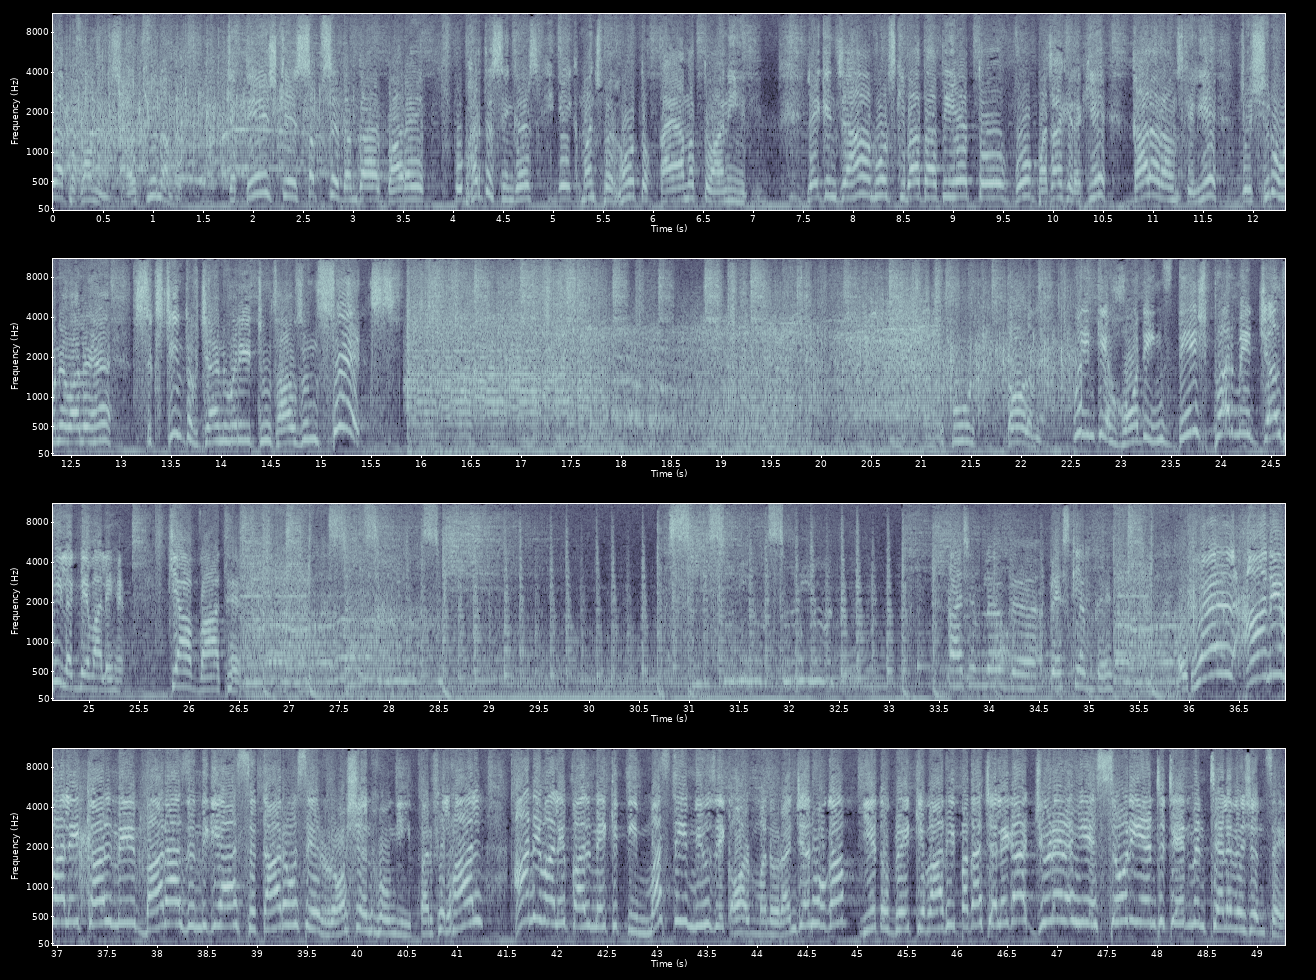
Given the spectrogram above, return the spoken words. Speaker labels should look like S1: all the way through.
S1: तगड़ा परफॉर्मेंस और क्यों ना हो? जब देश के सबसे दमदार बारह उभरते सिंगर्स एक मंच पर हों तो कयामत तो आनी ही थी। लेकिन जहाँ वोट्स की बात आती है तो वो बचा के रखिए काला राउंड्स के लिए, जो शुरू होने वाले हैं 16th ऑफ़ जनवरी 2006 पूर्ण दौड़ में।
S2: वो इनके होर्डिंग्स देश भर में जल्द ही लगने वाले हैं। क्या बात है?
S3: आज हम लोग प्रेस क्लब गए
S2: वेल, आने वाले कल में बारह जिंदगियाँ सितारों से रोशन होंगी, पर फ़िलहाल आने वाले पल में कितनी मस्ती, म्यूज़िक और मनोरंजन होगा, ये तो ब्रेक के बाद ही पता चलेगा। जुड़े रहिए सोनी एंटरटेनमेंट टेलीविज़न से।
